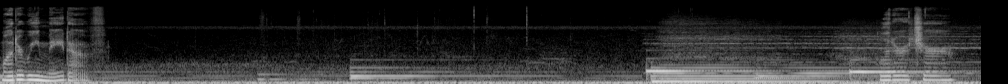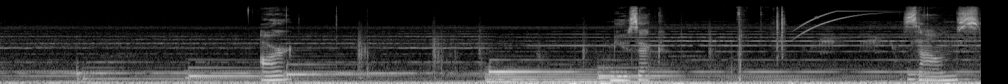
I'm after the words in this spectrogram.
What are we made of? Literature, art, music, sounds,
